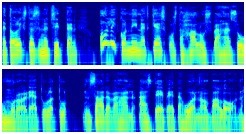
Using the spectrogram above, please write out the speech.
Että oliko tässä nyt sitten, oliko niin, että keskusta halusi vähän suhmuroida ja tulla, tu, saada vähän SDPtä huonoon valoon?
